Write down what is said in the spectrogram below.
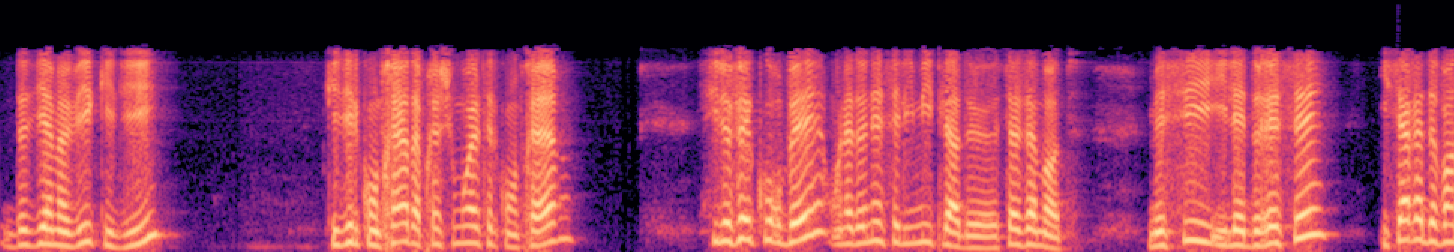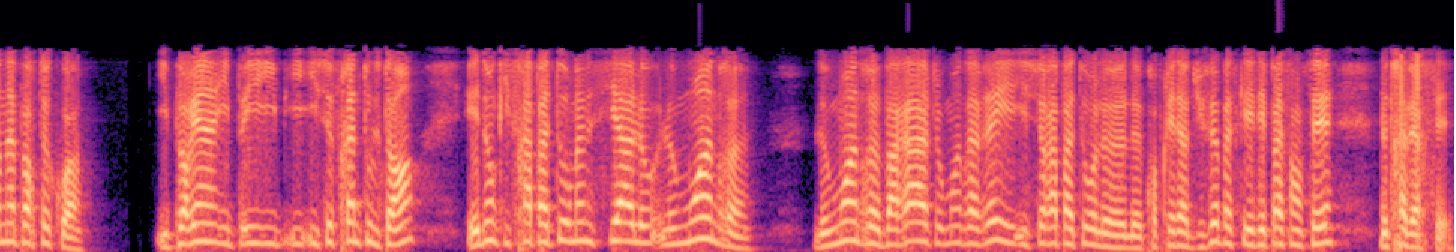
deuxième avis qui dit, qui dit le contraire, d'après Shmuel c'est le contraire. Si le feu est courbé, on a donné ces limites là de 16 amot. Mais si il est dressé, il s'arrête devant n'importe quoi. Il peut rien, il, se freine tout le temps, et donc il sera pas tour, même s'il y a le, moindre, le moindre barrage, le moindre arrêt, il sera pas tour le, propriétaire du feu parce qu'il n'était pas censé le traverser.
